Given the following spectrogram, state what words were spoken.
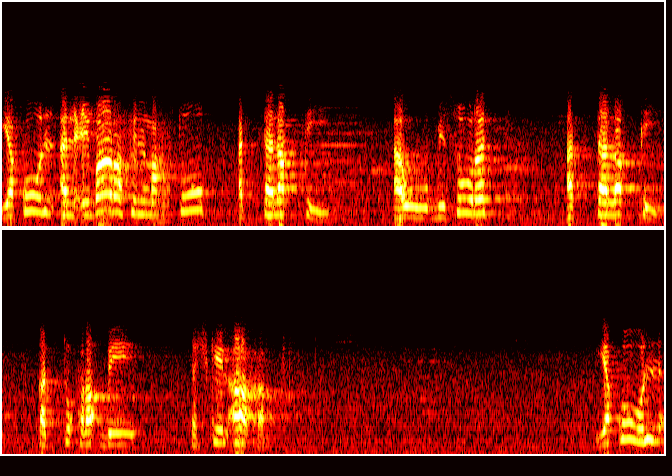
يقول العبارة في المخطوط التلقي أو بصورة التلقي قد تقرأ بتشكيل آخر. يقول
